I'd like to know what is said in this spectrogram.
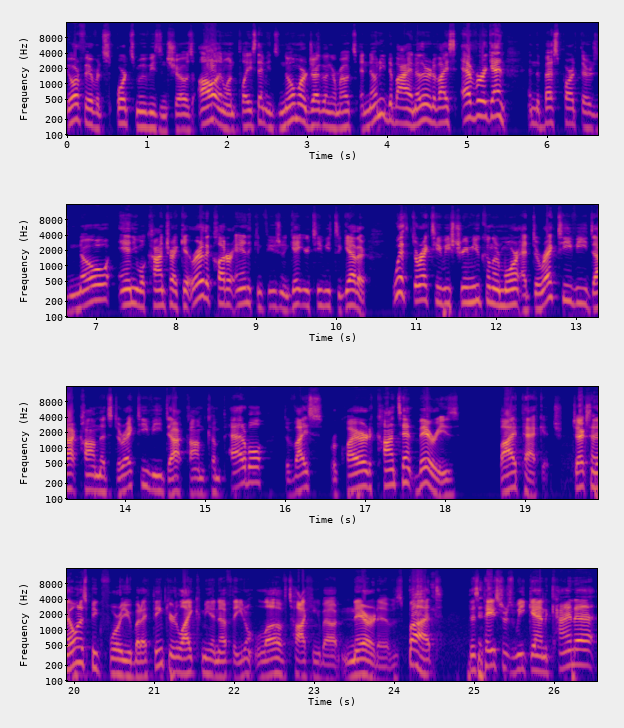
your favorite sports movies and shows all in one place. That means no more juggling remotes and no need to buy another device ever again. And the best part, there's no annual contract. Get rid of the clutter and the confusion and get your TV together. With DirecTV Stream, you can learn more at directv.com. That's directv.com. Compatible device required. Content varies by package. Jackson, I don't want to speak for you, but I think you're like me enough that you don't love talking about narratives. But this Pacers weekend kind of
